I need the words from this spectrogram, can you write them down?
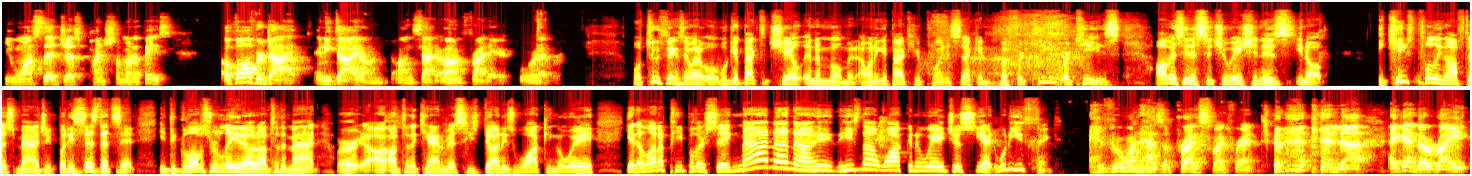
He wants to just punch someone in the face. Evolve or die, and he died on on Saturday, on Friday or whatever. Well, two things I want to. We'll get back to Chael in a moment. I want to get back to your point in a second. But for Tito Ortiz, obviously the situation is, you know, he keeps pulling off this magic, but he says that's it. He, the gloves were laid out onto the mat or uh, onto the canvas. He's done. He's walking away. Yet a lot of people are saying, "No, no, no, he's not walking away just yet." What do you think? Everyone has a price, my friend. and uh, again, the right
